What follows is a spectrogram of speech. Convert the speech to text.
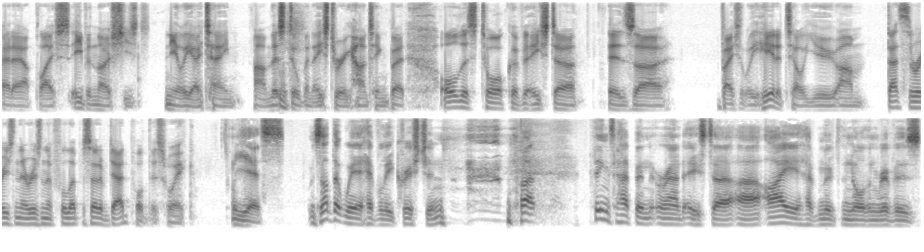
at our place even though she's nearly 18 um, there's still been Easter egg hunting but all this talk of Easter is uh, basically here to tell you um, that's the reason there isn't a full episode of Dad Pod this week Yes. It's not that we're heavily Christian, but things happen around Easter. Uh, I have moved to the Northern Rivers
